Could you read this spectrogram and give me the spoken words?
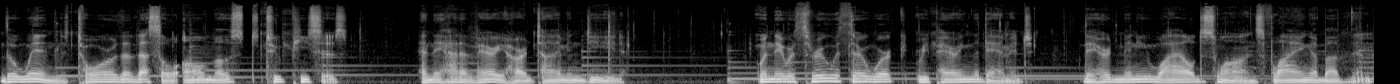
The wind tore the vessel almost to pieces, and they had a very hard time indeed. When they were through with their work repairing the damage, they heard many wild swans flying above them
